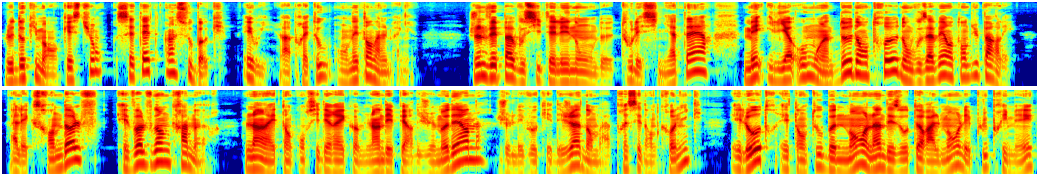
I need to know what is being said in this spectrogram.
Le document en question, c'était un sous-boc. Et oui, après tout, on est en Allemagne. Je ne vais pas vous citer les noms de tous les signataires, mais il y a au moins deux d'entre eux dont vous avez entendu parler. Alex Randolph et Wolfgang Kramer, l'un étant considéré comme l'un des pères du jeu moderne, je l'évoquais déjà dans ma précédente chronique, et l'autre étant tout bonnement l'un des auteurs allemands les plus primés,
